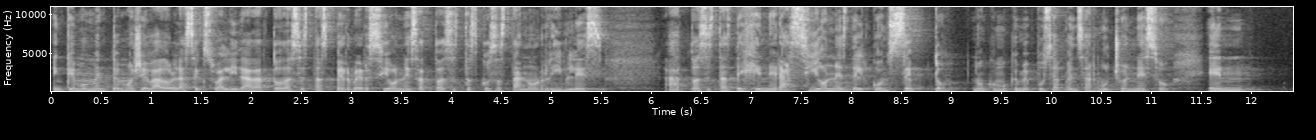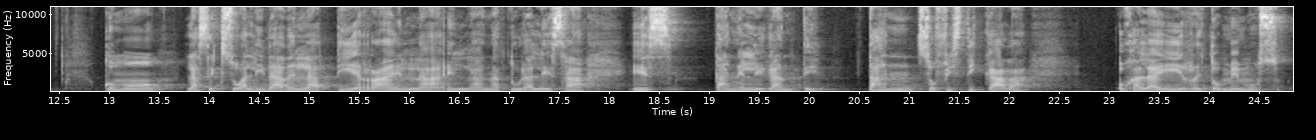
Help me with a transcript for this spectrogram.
¿En qué momento hemos llevado la sexualidad a todas estas perversiones, a todas estas cosas tan horribles, a todas estas degeneraciones del concepto? ¿No? Como que me puse a pensar mucho en eso, en cómo la sexualidad en la tierra, en la, en la naturaleza, es tan elegante, tan sofisticada. Ojalá y retomemos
